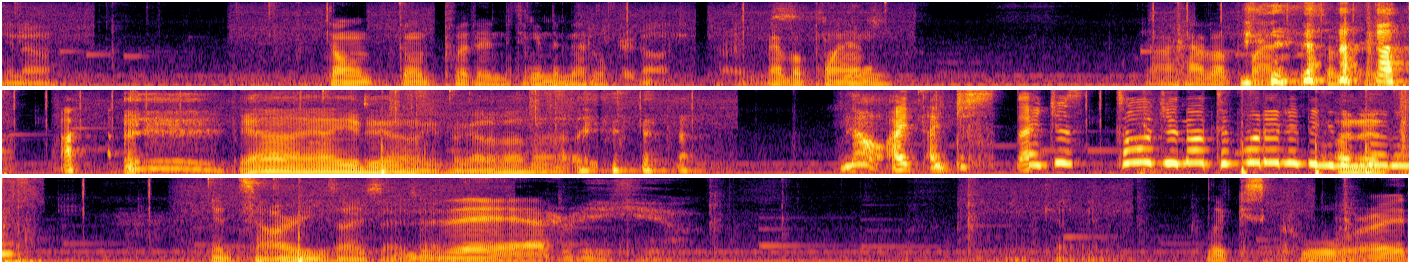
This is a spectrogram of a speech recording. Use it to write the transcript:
you know. Don't don't put anything in the middle. I have a plan. I have a plan for something. Yeah, yeah, you do. You forgot about that. no, I, I just I just told you not to put anything in the middle. it's already sorry, sorry, sorry. There we go. Okay. Looks cool, right?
